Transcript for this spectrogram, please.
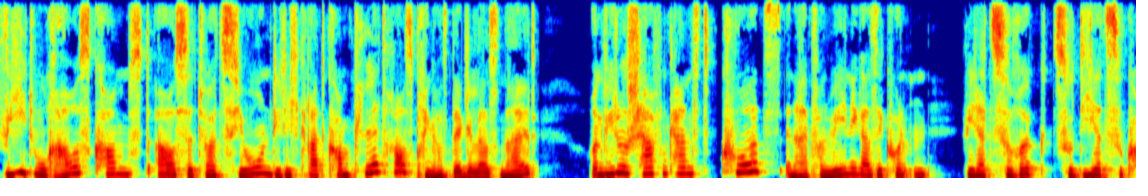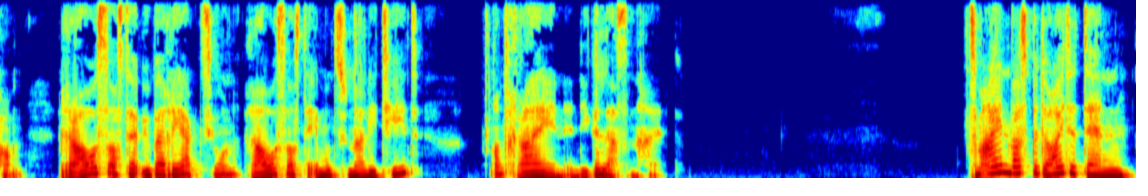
wie du rauskommst aus Situationen, die dich gerade komplett rausbringen aus der Gelassenheit und wie du es schaffen kannst, kurz innerhalb von weniger Sekunden wieder zurück zu dir zu kommen. Raus aus der Überreaktion, raus aus der Emotionalität und rein in die Gelassenheit. Zum einen, was bedeutet denn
